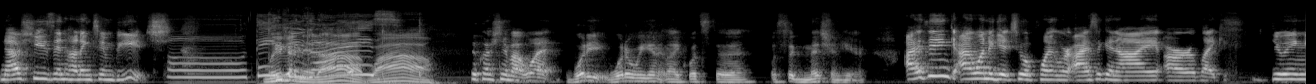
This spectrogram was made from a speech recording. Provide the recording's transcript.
now she's in Huntington Beach. Oh, thank living you it guys. up. Wow. The question about what? What do you, what are we gonna like? What's the what's the mission here? I think I want to get to a point where Isaac and I are like doing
